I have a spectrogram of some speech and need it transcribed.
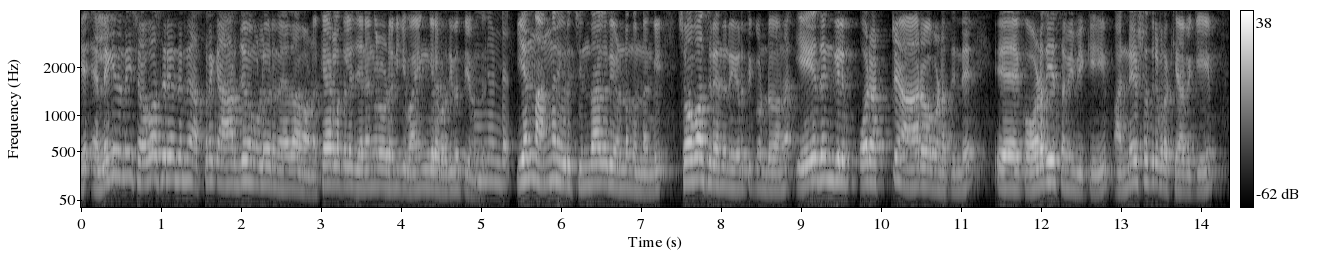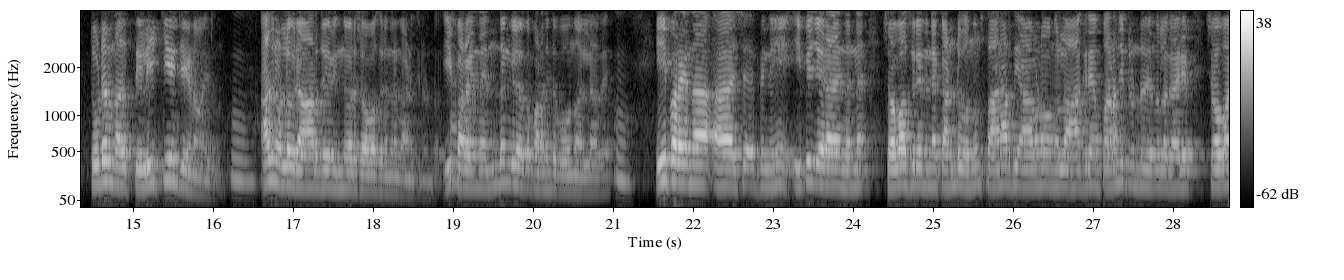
എ- അല്ലെങ്കിൽ തന്നെ ശോഭാ സുരേന്ദ്രൻ അത്രയ്ക്ക് ആർജവമുള്ള ഒരു നേതാവാണ്. കേരളത്തിലെ ജനങ്ങളോട് എനിക്ക് ഭയങ്കര പ്രതിപത്തിയുണ്ട്. ഉണ്ട്. എന്ന് അങ്ങനെ ഒരു ചിന്താഗതി ഉണ്ടെന്നുണ്ടെങ്കിൽ ശോഭാ സുരേന്ദ്രൻ ഉയർത്തിക്കൊണ്ടുവന്ന ഏതെങ്കിലും ഒരൊറ്റ ആരോപണത്തിന്റെ കോടതിയെ സമീപിക്കുകയും അന്വേഷണത്തിന് പ്രഖ്യാപിക്കുകയും തുടർന്ന് അത് തെളിയിക്കുകയും ചെയ്യണമായിരുന്നു. അതിനുള്ള ഒരു ആർജവം ഇന്ന് വരെ ശോഭാ സുരേന്ദ്രൻ കാണിച്ചിട്ടുണ്ടോ. ഈ പറയുന്ന എന്തെങ്കിലുമൊക്കെ പറഞ്ഞിട്ട് പോകുന്നതല്ലാതെ. ഈ പറയുന്ന പിന്നെ ഈ ഇ പി ജയരാജൻ തന്നെ ശോഭാ സുരേന്ദ്രനെ കണ്ടുവന്നും സ്ഥാനാർത്ഥി ആവണമെന്നുള്ള ആഗ്രഹം പറഞ്ഞിട്ടുണ്ട് എന്നുള്ള കാര്യം ശോഭാ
